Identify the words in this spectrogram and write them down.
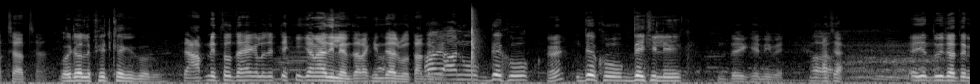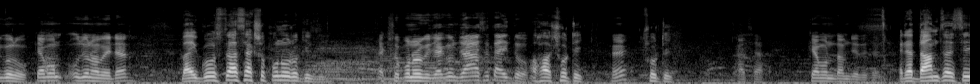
আচ্ছা আচ্ছা। ওইটা হলে ফিট খেয়ে গরু। তা আপনি তো দেখা গেল যে টেকনিক জানা দিলেন যারা কিনতে আসব তাদের। আনুক দেখুক হ্যাঁ? দেখুক দেখিলে দেখে নিবে। হ্যাঁ। আচ্ছা এই যে দুই জাতের গরু কেমন ওজন হবে এটার? ভাই গোস্ত আছে একশো পনেরো কেজি। একশো পনেরো কেজি এখন যা আছে তাই তো? হ্যাঁ সঠিক। হ্যাঁ? সঠিক। আচ্ছা কেমন দাম যেতেছেন এটা দাম চাইছি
